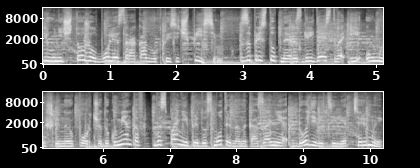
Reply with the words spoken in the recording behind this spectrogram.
и уничтожил более 42 тысяч писем. За преступное разгильдяйство и умышленную порчу документов в Испании предусмотрено наказание до 9 лет тюрьмы.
